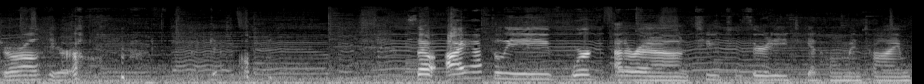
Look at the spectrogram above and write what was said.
Sure, I'll hear. So I have to leave work at around 2, 2.30 to get home in time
